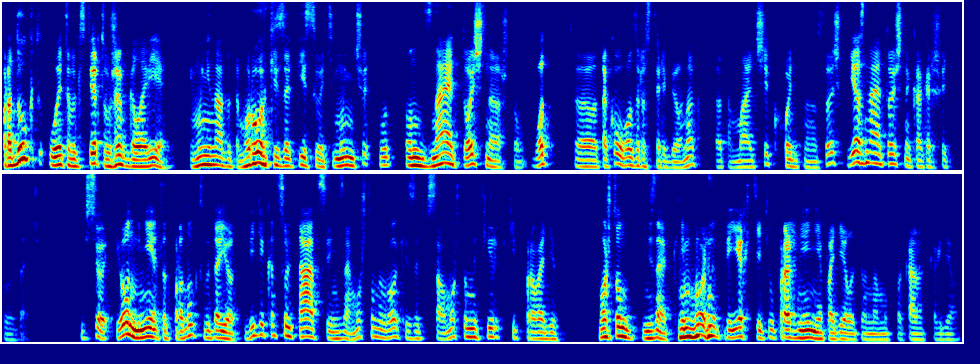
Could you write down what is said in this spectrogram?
продукт у этого эксперта уже в голове. Ему не надо там уроки записывать, ему ничего. Вот он знает точно, что вот э, такого возраста ребенок, да, там мальчик ходит на носочки, я знаю точно, как решить эту задачу. И все. И он мне этот продукт выдает в виде консультации, не знаю, может, он уроки записал, может, он эфир какие-то проводил, может, он, не знаю, к нему можно приехать, эти упражнения поделать, он нам покажет, как делать.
